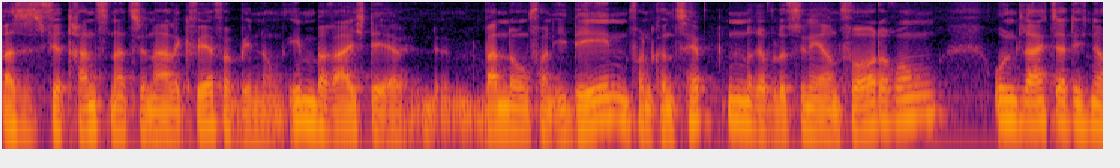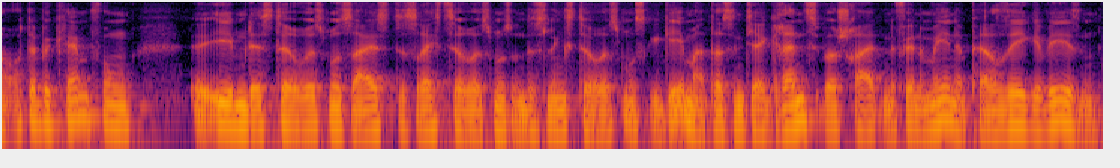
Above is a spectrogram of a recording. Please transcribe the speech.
was es für transnationale Querverbindungen im Bereich der Wanderung von Ideen, von Konzepten, revolutionären Forderungen und gleichzeitig auch der Bekämpfung äh, eben des Terrorismus, sei es des Rechtsterrorismus und des Linksterrorismus gegeben hat. Das sind ja grenzüberschreitende Phänomene per se gewesen.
